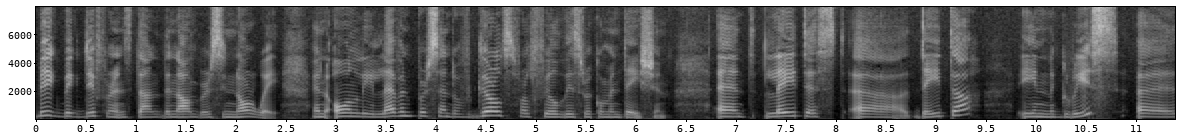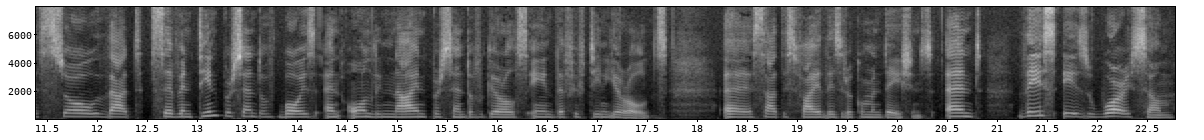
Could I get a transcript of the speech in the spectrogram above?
big, big difference than the numbers in Norway, and only 11% of girls fulfill this recommendation. And latest uh, data in Greece uh, so that 17% of boys and only 9% of girls in the 15 year olds uh, satisfy these recommendations. And this is worrisome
